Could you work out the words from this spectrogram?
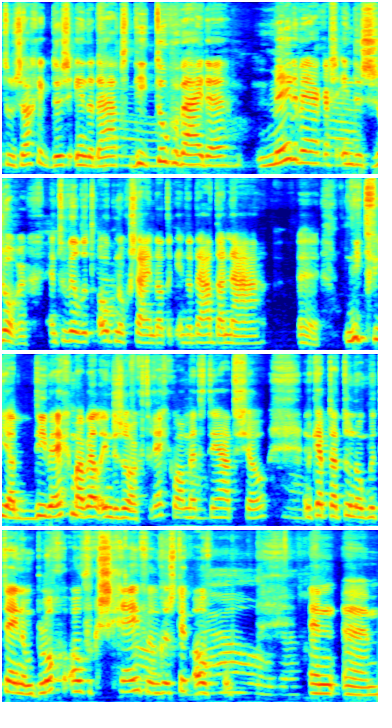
toen zag ik dus inderdaad die Oh. toegewijde medewerkers Ja. in de zorg. En toen wilde het ook nog zijn dat ik inderdaad daarna, eh, niet via die weg, maar wel in de zorg terecht kwam met de theatershow. Ja. En ik heb daar toen ook meteen een blog over geschreven, Oh, een stuk over. geweldig. En ehm,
